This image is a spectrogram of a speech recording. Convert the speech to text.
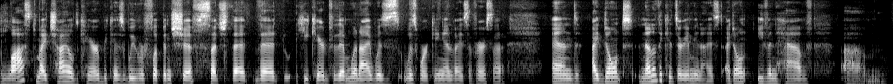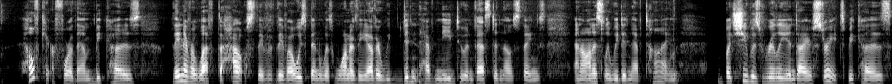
lost my child care because we were flipping shifts such that that he cared for them when I was was working and vice versa. And I don't none of the kids are immunized. I don't even have um, health care for them because they never left the house. They've they've always been with one or the other. We didn't have need to invest in those things. And honestly, we didn't have time. But she was really in dire straits because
